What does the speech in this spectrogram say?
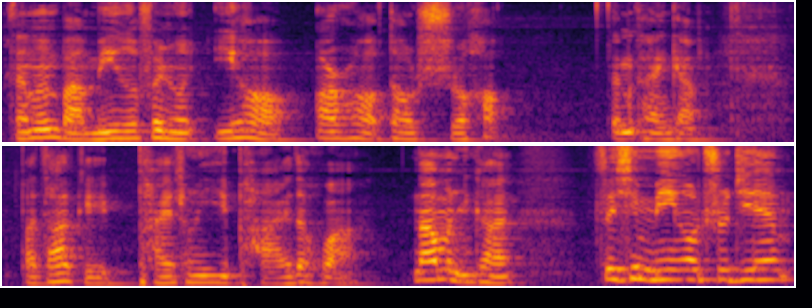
咱们把名额分成一号、二号到十号，咱们看一看，把它给排成一排的话。那么你看，这些名额之间，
